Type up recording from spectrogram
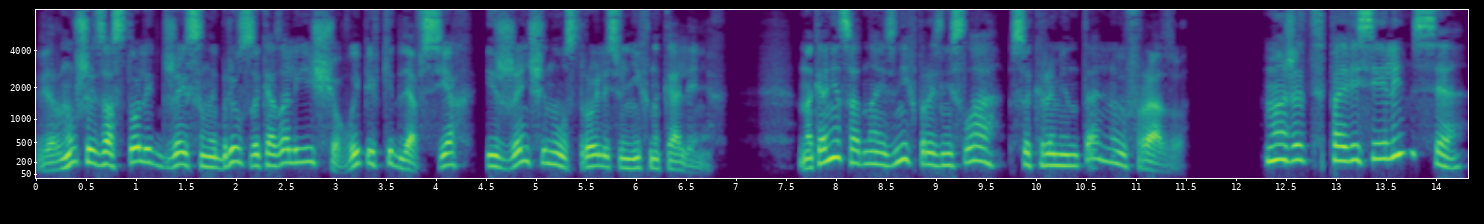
Вернувшись за столик, Джейсон и Брюс заказали еще выпивки для всех, и женщины устроились у них на коленях. Наконец, одна из них произнесла сакраментальную фразу. «Может, повеселимся?»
